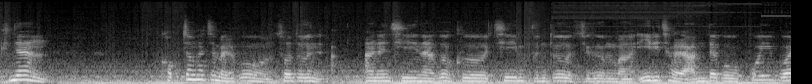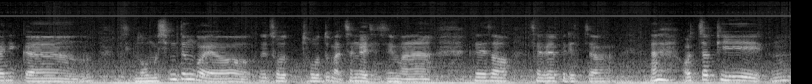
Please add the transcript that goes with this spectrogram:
그냥 걱정하지 말고 저도 아는 지인하고 그 지인분도 지금 막 일이 잘 안 되고 꼬이고 하니까 지금 너무 힘든 거예요. 저 저도 마찬가지지만 그래서 제가 그랬죠. 아 어차피 응?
